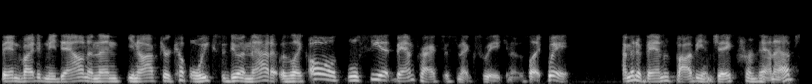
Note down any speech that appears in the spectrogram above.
they invited me down, and then you know, after a couple weeks of doing that, it was like, oh, we'll see you at band practice next week. And it was like, wait, I'm in a band with Bobby and Jake from Van Epps.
